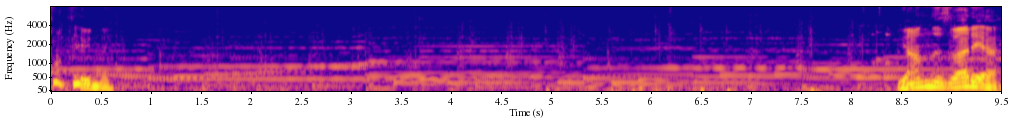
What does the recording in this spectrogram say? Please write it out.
Çok sevimli. Yalnız var ya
